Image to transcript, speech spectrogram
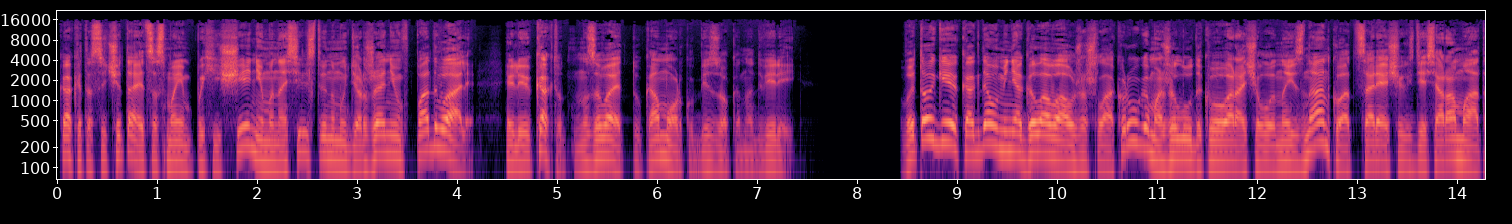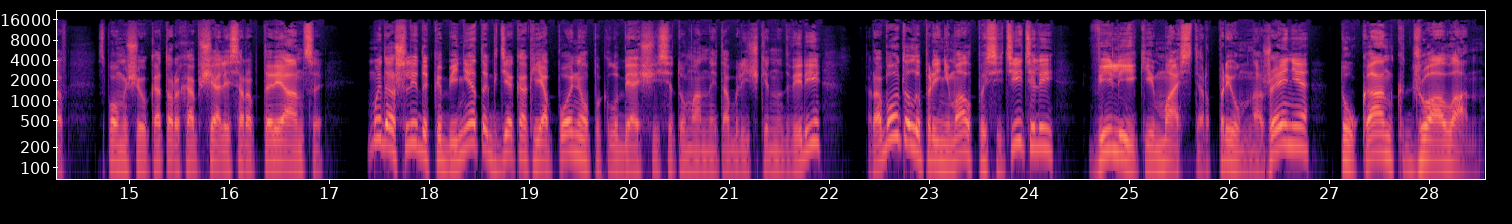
Как это сочетается с моим похищением и насильственным удержанием в подвале, или как тут называют ту коморку без окон и дверей? В итоге, когда у меня голова уже шла кругом, а желудок выворачивало наизнанку от царящих здесь ароматов, с помощью которых общались рапторианцы, мы дошли до кабинета, где, как я понял по клубящейся туманной табличке на двери, работал и принимал посетителей великий мастер приумножения Туканг Джуалан.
